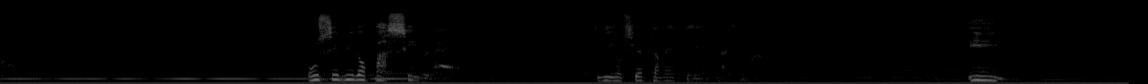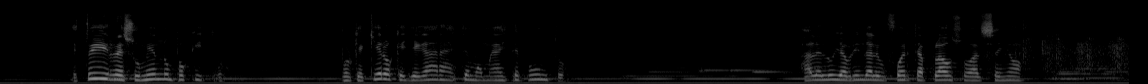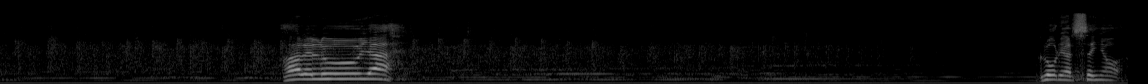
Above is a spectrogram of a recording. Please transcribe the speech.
un silbido pasible y dijo ciertamente y estoy resumiendo un poquito. Porque quiero que llegara a este momento, a este punto. Aleluya, bríndale un fuerte aplauso al Señor. Aleluya. Gloria al Señor.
